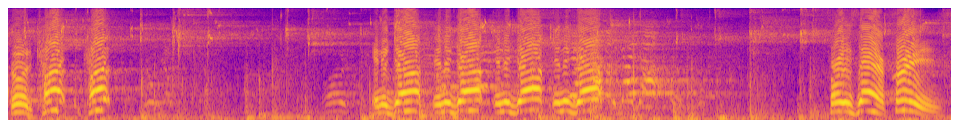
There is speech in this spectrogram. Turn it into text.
Good, cut, cut. In a gap, in a gap, in a gap, in a gap. Freeze there, freeze.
